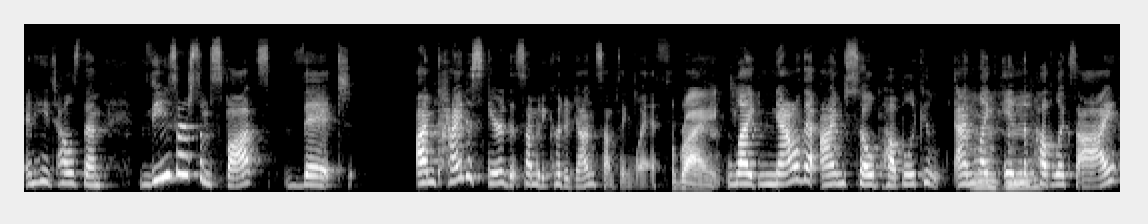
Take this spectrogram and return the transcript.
and he tells them these are some spots that I'm kind of scared that somebody could have done something with. Right. Like now that I'm so public, I'm like in the Mhm. public's eye.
